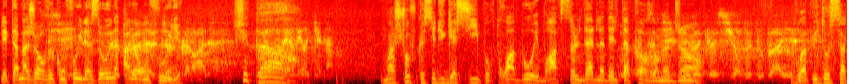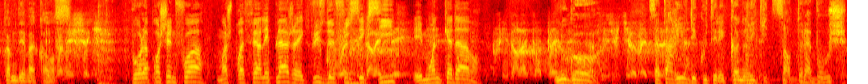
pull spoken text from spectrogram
L'état-major veut qu'on fouille la zone, alors on fouille. Je sais pas. Moi, je trouve que c'est du gâchis pour trois beaux et braves soldats de la Delta Force dans notre genre. Vois plutôt ça comme des vacances. Pour la prochaine fois, moi je préfère les plages avec plus de filles sexy et moins de cadavres. Lugo, 18 kilomètres ça t'arrive d'écouter les conneries qui te sortent de la bouche?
